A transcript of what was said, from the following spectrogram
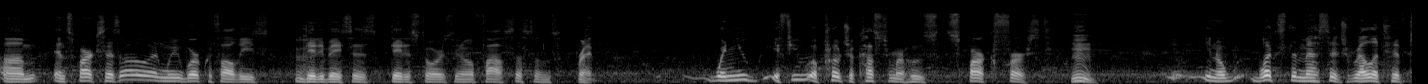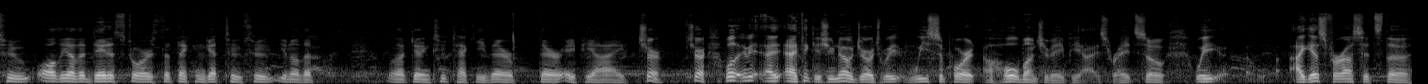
Um, and Spark says, oh, and we work with all these databases, data stores, you know, file systems. Right. When you, if you approach a customer who's Spark first, Hmm. you know, what's the message relative to all the other data stores that they can get to through, you know, that, without getting too techy, their, their API? Sure, sure. Well, I, mean, I, I think as you know, George, we, we support a whole bunch of APIs, right? So we, I guess for us it's the,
